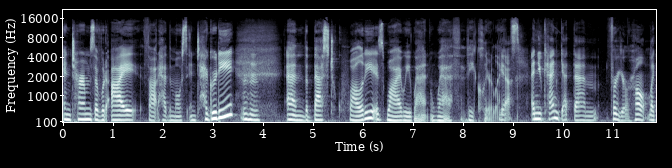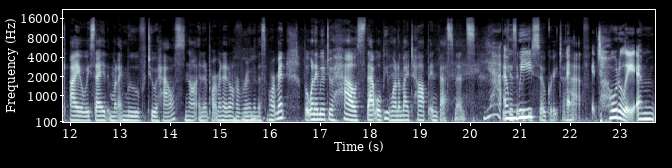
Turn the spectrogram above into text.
in terms of what i thought had the most integrity mm-hmm. and the best quality is why we went with the clear lights Yeah. And you can get them for your home. Like I always say when I move to a house, not an apartment, I don't have room in Mm-hmm. this apartment, but when I move to a house, that will be one of my top investments yeah because and it would be so great to have. Totally. And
